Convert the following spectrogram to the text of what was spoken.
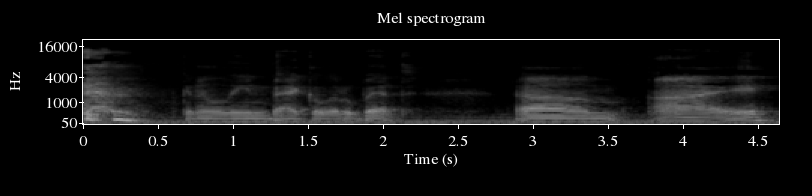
Gonna lean back a little bit. Um, I,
